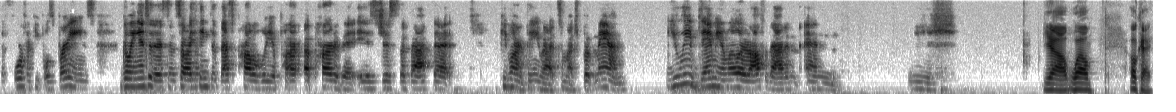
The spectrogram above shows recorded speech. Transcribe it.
the forefront of people's brains going into this, and so I think that that's probably a part a part of it is just the fact that people aren't thinking about it so much. But man, you leave Damian Lillard off of that, and and. Yeah, well, okay.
